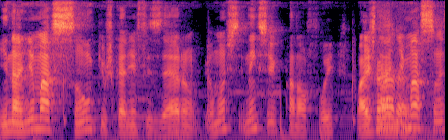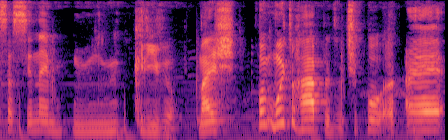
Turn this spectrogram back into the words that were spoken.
E na animação que os carinhas fizeram, eu não, sei- nem sei que canal foi, mas na animação essa cena é incrível. Mas foi muito rápido, tipo, é,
